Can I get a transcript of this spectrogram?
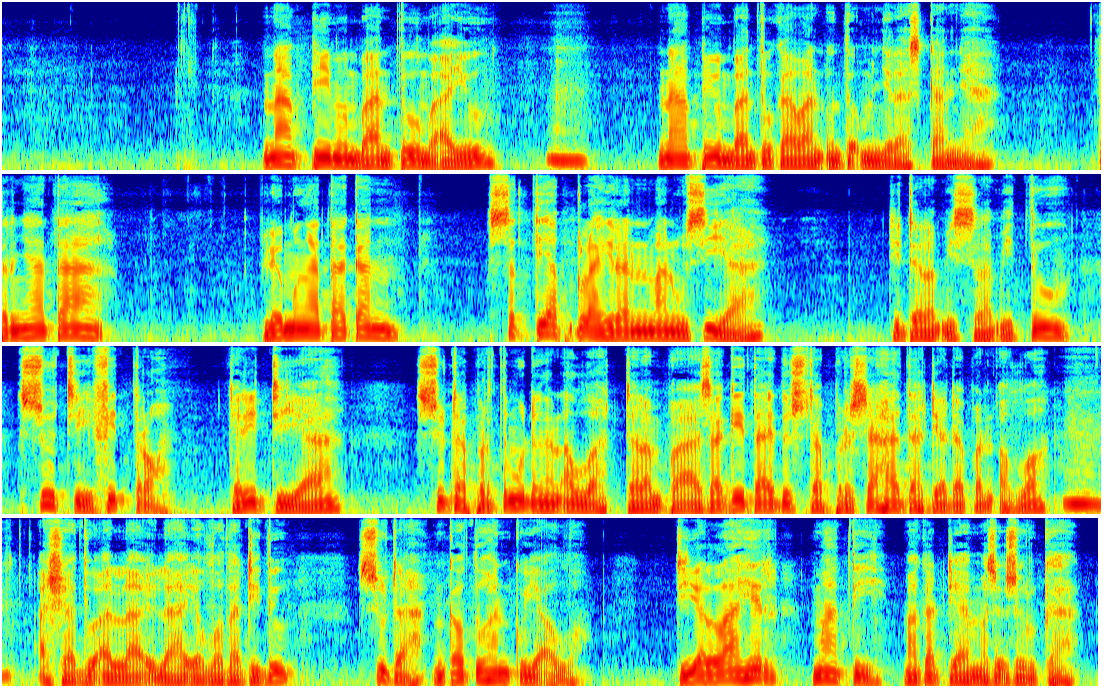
Nabi membantu Mbak Ayu. Nabi membantu kawan untuk menjelaskannya. Ternyata beliau mengatakan setiap kelahiran manusia di dalam Islam itu suci fitrah. Jadi dia sudah bertemu dengan Allah dalam bahasa kita itu sudah bersyahadah di hadapan Allah. Asyhadu alla ilaha illallah tadi itu sudah engkau Tuhanku ya Allah. Dia lahir mati maka dia masuk surga.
